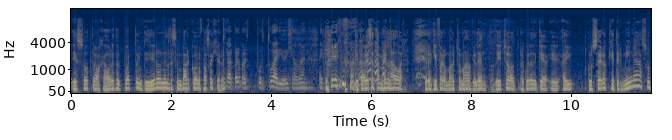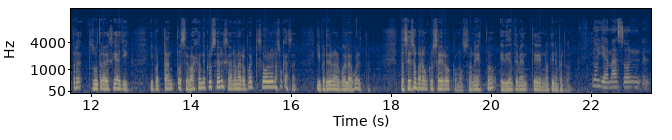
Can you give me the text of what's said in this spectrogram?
esos trabajadores del puerto impidieron el desembarco de los pasajeros, Claro, pero por- portuario, dije aduana. Hay que a veces también la aduana, pero aquí fueron mucho más violentos. De hecho, recuerden que eh, hay cruceros que terminan su, tra- su travesía allí y por tanto se bajan de crucero y se van al aeropuerto y se vuelven a su casa y perdieron el vuelo de vuelta. Entonces eso para un crucero como son estos, evidentemente no tiene perdón. No, y además son eh,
